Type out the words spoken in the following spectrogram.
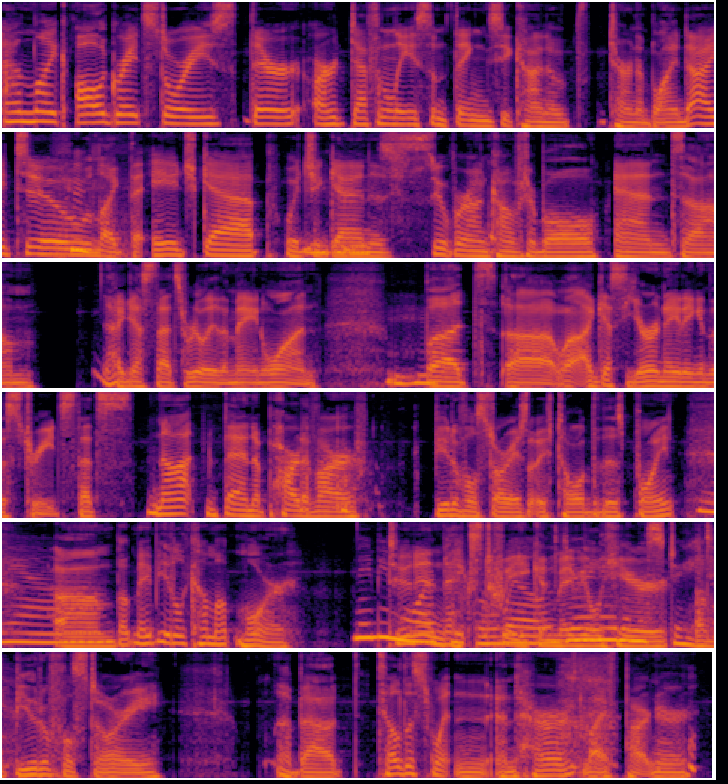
And like all great stories, there are definitely some things you kind of turn a blind eye to, like the age gap, which again is super uncomfortable. And um, I guess that's really the main one. But, uh, well, I guess urinating in the streets, that's not been a part of our beautiful stories that we've told to this point. Yeah. Um, but maybe it'll come up more. Maybe Tune more in next week will and maybe you'll urinate in the hear a beautiful story about Tilda Swinton and her life partner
